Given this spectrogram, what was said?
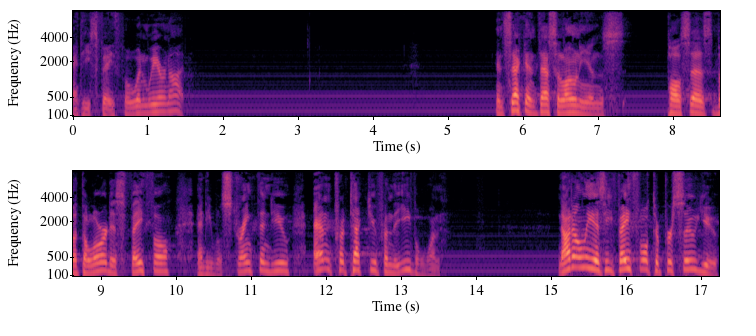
And he's faithful when we are not. In Second Thessalonians, Paul says, But the Lord is faithful, and he will strengthen you and protect you from the evil one. Not only is he faithful to pursue you,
